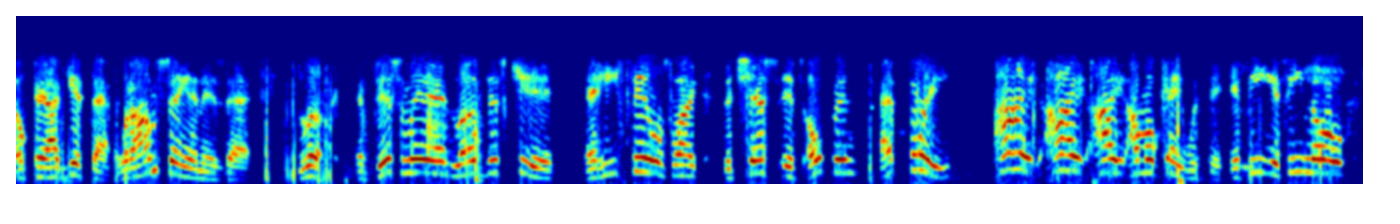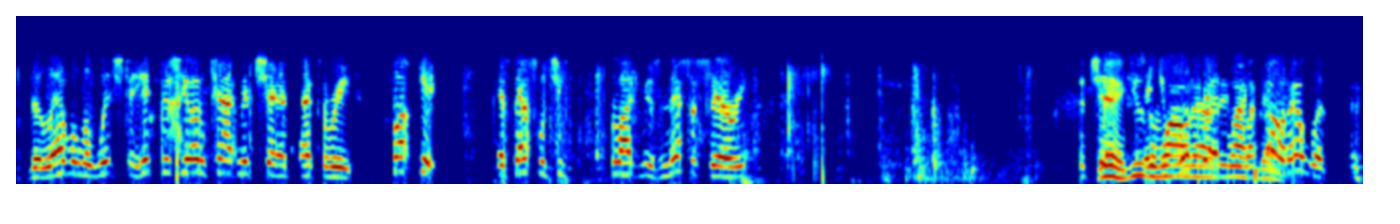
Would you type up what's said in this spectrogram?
okay, I get that. What I'm saying is that look, if this man loved this kid and he feels like the chest is open at three, I I I I'm okay with it. If he if he know the level of which to hit this young cat in the chest at three, fuck it. If that's what you feel like is necessary, chest, Man, use the wild ass at it and black like. Oh, that was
